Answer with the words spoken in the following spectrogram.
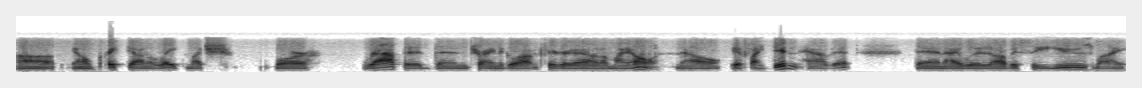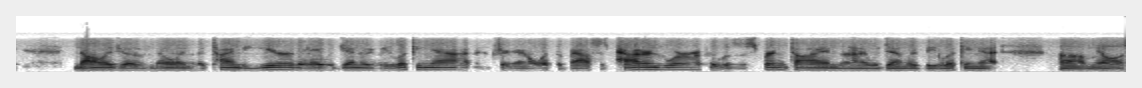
uh you know break down a lake much more rapid than trying to go out and figure it out on my own. Now if i didn't have it then i would obviously use my knowledge of knowing the time of year that I would generally be looking at and figuring out what the bass's patterns were. If it was a springtime, then I would generally be looking at um, you know a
